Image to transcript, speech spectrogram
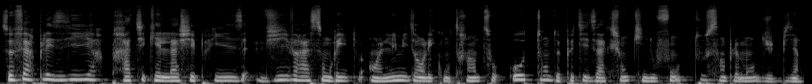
Se faire plaisir, pratiquer le lâcher prise, vivre à son rythme en limitant les contraintes sont autant de petites actions qui nous font tout simplement du bien.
